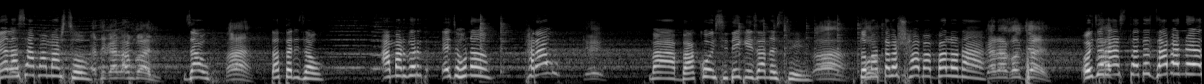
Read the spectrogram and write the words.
মেলা চাপা মারছো। যাও হ্যাঁ। তাড়াতাড়ি যাও। আমার ঘরে এই যে হনো খারাও? কি? বাবা কইছি দেখে জানাচ্ছে হ্যাঁ, তোমার তো আবার স্বভাব ভালো না। কেনা কইছে? ওই যে রাস্তাতে যাবার নয়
